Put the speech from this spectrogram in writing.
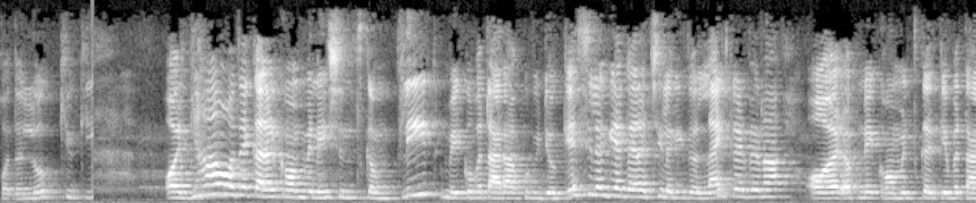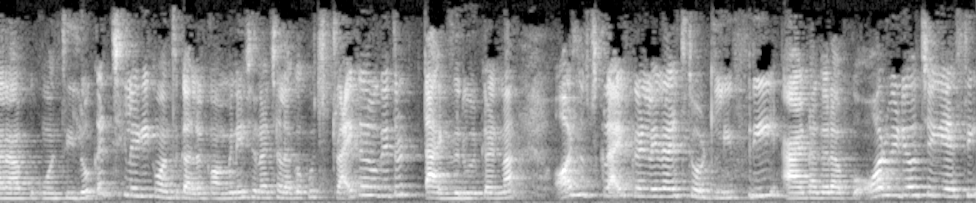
for the look क्योंकि और यहाँ होते हैं कलर कॉम्बिनेशन कंप्लीट मेरे को बताना आपको वीडियो कैसी लगी। अगर अच्छी लगी तो लाइक कर देना और अपने कमेंट्स करके बताना आपको कौन सी लुक अच्छी लगी, कौन सा कलर कॉम्बिनेशन अच्छा लगा। कुछ ट्राई करोगे तो टैग ज़रूर करना और सब्सक्राइब कर लेना इट्स टोटली फ्री एंड अगर आपको और वीडियो चाहिए ऐसी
